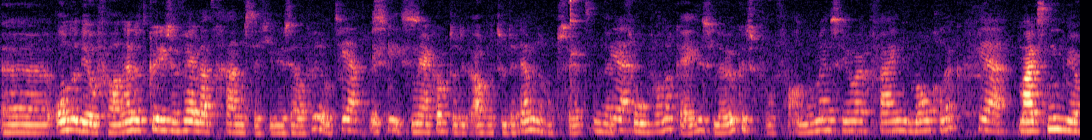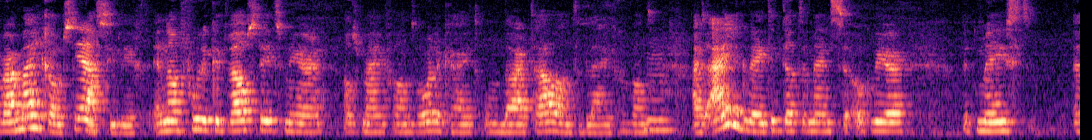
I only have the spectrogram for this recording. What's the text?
eh, onderdeel van. En dat kun je zo ver laten gaan als dat je weer zelf wilt. Ja, Ik, precies. ik merk ook dat ik af en toe de rem erop zet. En dat Ja. ik voel van oké, dit is leuk. Dit is voor, voor andere mensen heel erg fijn, mogelijk. Ja, Maar het is niet meer waar mijn grootste Ja. passie ligt. En dan voel ik het wel steeds meer als mijn verantwoordelijkheid om daar trouw aan te blijven. Want Mm. uiteindelijk weet ik dat de mensen ook weer het meest eh,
